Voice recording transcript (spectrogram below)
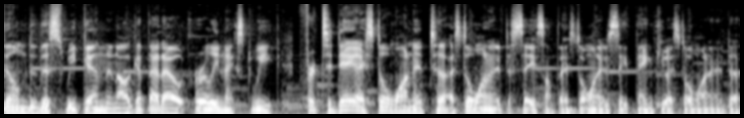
filmed this weekend and I'll get that out early next week. For today, I still wanted to I still wanted to say something. I still wanted to say thank you. I still wanted to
